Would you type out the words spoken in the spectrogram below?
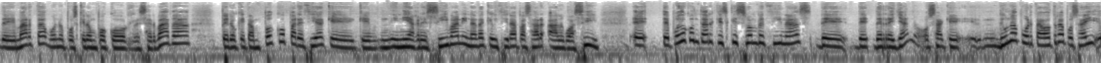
de Marta, bueno, pues que era un poco reservada, pero que tampoco parecía que, ni agresiva ni nada que hiciera pasar algo así. Eh, te puedo contar que es que son vecinas de, de, rellano, o sea que eh, de una puerta a otra pues hay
